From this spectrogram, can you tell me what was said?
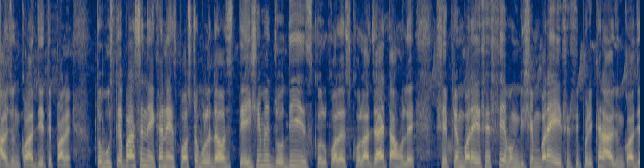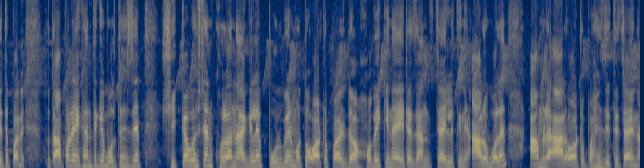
আয়োজন করা যেতে পারে। তো বুঝতে পারছেন এখানে স্পষ্ট বলে দেওয়া হচ্ছে তেইশে মে যদি স্কুল কলেজ খোলা যায়, তাহলে সেপ্টেম্বরে এসএসসি এবং ডিসেম্বরে এইচএসসি পরীক্ষার আয়োজন করা যেতে পারে। তো তারপরে এখান থেকে বলতেছে যে শিক্ষা প্রতিষ্ঠান খোলা না গেলে পূর্বের মতো অটো পাস দেওয়া হবে কিনা এটা জানতে চাইলে তিনি আরও বলেন, আমরা আর অটো পাসে যেতে চাই না।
